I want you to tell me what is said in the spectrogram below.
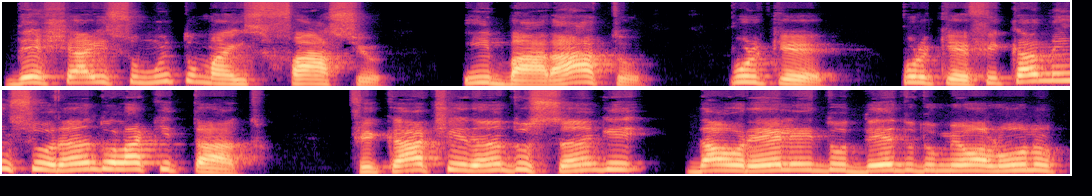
deixar isso muito mais fácil e barato. Por quê? Porque ficar mensurando o lactato, ficar tirando o sangue da orelha e do dedo do meu aluno,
